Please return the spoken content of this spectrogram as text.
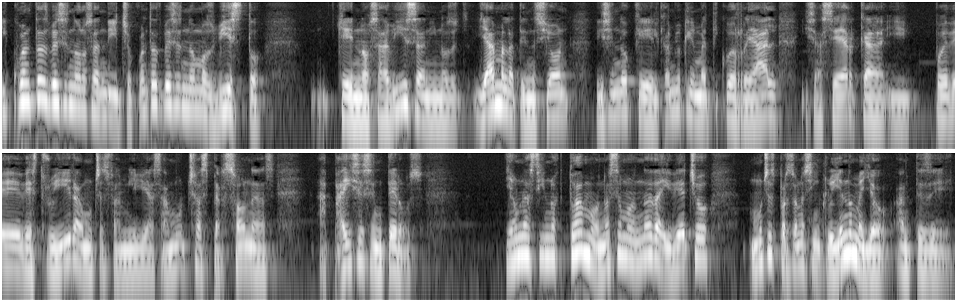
¿Y cuántas veces no nos han dicho, cuántas veces no hemos visto que nos avisan y nos llama la atención diciendo que el cambio climático es real y se acerca y puede destruir a muchas familias, a muchas personas, a países enteros? y aún así no actuamos, no hacemos nada. Y de hecho, muchas personas, incluyéndome yo, antes de,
